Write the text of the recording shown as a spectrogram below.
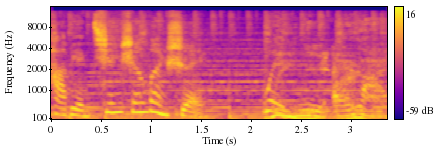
踏遍千山万水，为你而来。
